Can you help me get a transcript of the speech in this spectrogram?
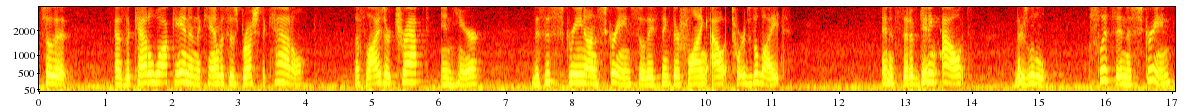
So that as the cattle walk in and the canvases brush the cattle, the flies are trapped in here. This is screen on screen, so they think they're flying out towards the light. And instead of getting out, there's little slits in the screen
